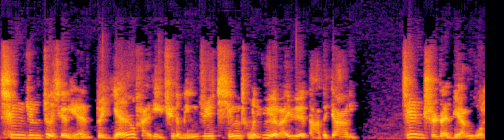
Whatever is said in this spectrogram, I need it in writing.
清军这些年对沿海地区的明军形成了越来越大的压力，坚持在两广。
